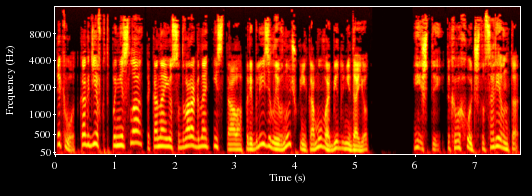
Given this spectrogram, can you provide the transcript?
Так вот, как девка-то понесла, так она ее со двора гнать не стала, а приблизила и внучку никому в обиду не дает. Ишь ты, так выходит, что царевна-то...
